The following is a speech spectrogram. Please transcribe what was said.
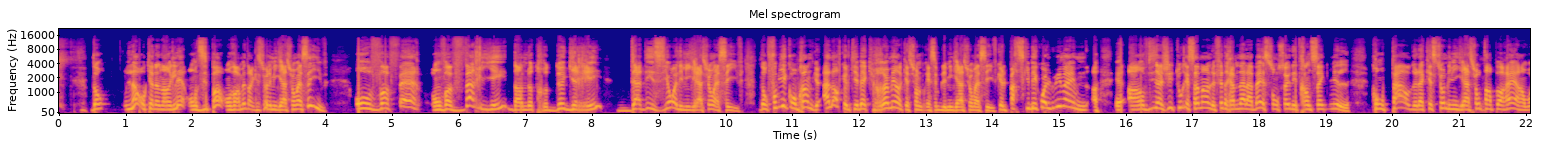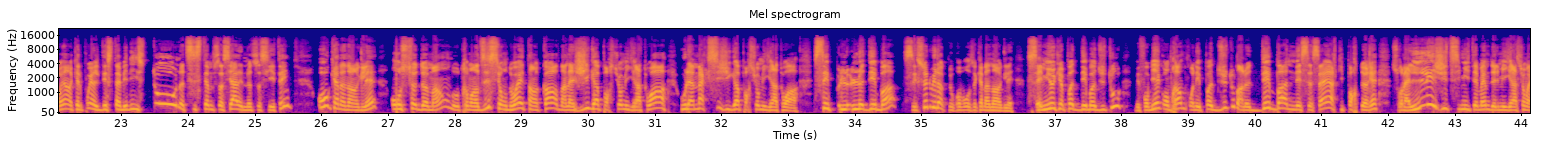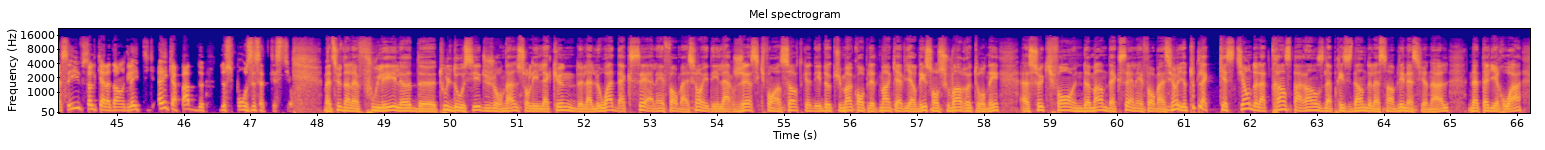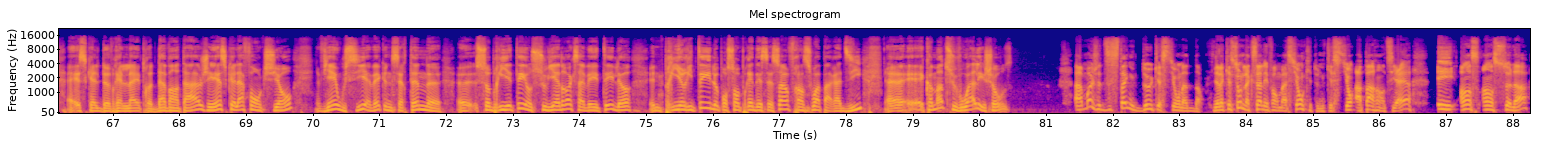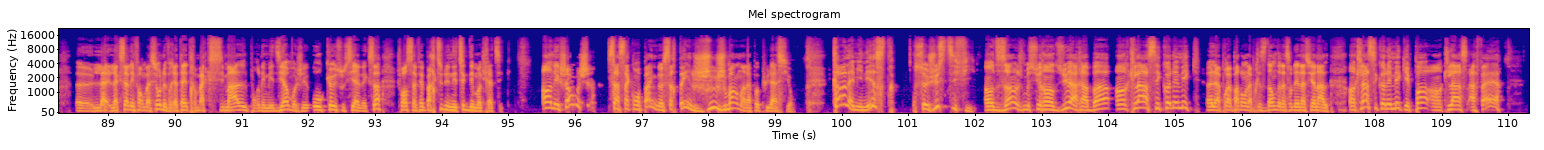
Donc, là, au Canada anglais, on dit pas, on va remettre en question l'immigration massive. On va faire, on va varier dans notre degré d'adhésion à l'immigration massive. Donc, faut bien comprendre que alors que le Québec remet en question le principe de l'immigration massive, que le Parti québécois lui-même a, envisagé tout récemment le fait de ramener à la baisse son seuil des 35 000, qu'on parle de la question de l'immigration temporaire en voyant à quel point elle déstabilise tout notre système social et notre société, au Canada anglais, on se demande, autrement dit, si on doit être encore dans la giga portion migratoire ou la maxi giga portion migratoire. C'est le, débat, c'est celui-là que nous propose Canada anglais. C'est mieux qu'il n'y pas de débat du tout, mais il faut bien comprendre qu'on n'est pas du tout dans le débat nécessaire qui porterait sur la légitimité même de l'immigration massive. Seul le Canada anglais est incapable de, se poser cette question. Mathieu, dans la foulée de tout le dossier du journal sur les lacunes de la loi d'accès à l'information et des largesses qui font en sorte que des documents complètement caviardés sont souvent retournés à ceux qui font une demande d'accès à l'information. Il y a toute la question de la transparence de la présidente de l'Assemblée nationale, Nathalie Roy. Est-ce qu'elle devrait l'être davantage? Et est-ce que la fonction vient aussi avec une certaine euh, sobriété? On se souviendra que ça avait été là une priorité là, pour son prédécesseur François Paradis. Euh, comment tu vois les choses? Ah, moi, je distingue deux questions là-dedans. Il y a la question de l'accès à l'information, qui est une question à part entière. Et en, en cela, euh, l'accès à l'information devrait être maximal pour les médias. Moi, j'ai aucun souci avec ça. Je pense que ça fait partie d'une éthique démocratique. En échange, ça s'accompagne d'un certain jugement dans la population. Quand la ministre se justifie en disant je me suis rendu à Rabat en classe économique, euh, la, pardon, la présidente de l'Assemblée nationale, en classe économique et pas en classe affaires,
